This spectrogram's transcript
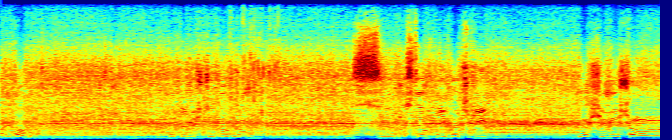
No i dobra. Jeszcze dogram z następnej beczki. Jak się miesza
